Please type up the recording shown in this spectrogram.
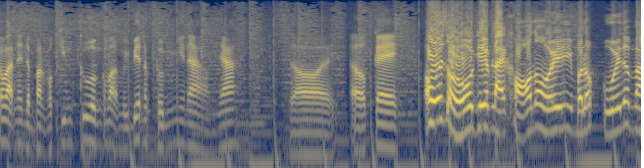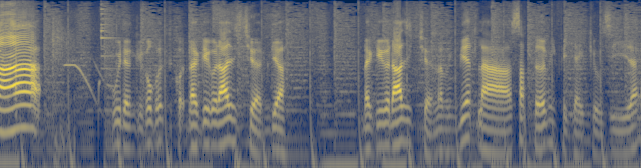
các bạn nên đập mặt vào kim cương, các bạn mới biết nó cứng như nào nhá. Rồi, ok. Ôi rồi ôi game lại khó rồi. Block cuối thôi mà. Ui, đằng kia có đằng kia có đá di chuyển kìa. Đằng kia có đá di chuyển là mình biết là sắp tới mình phải nhảy kiểu gì đấy.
